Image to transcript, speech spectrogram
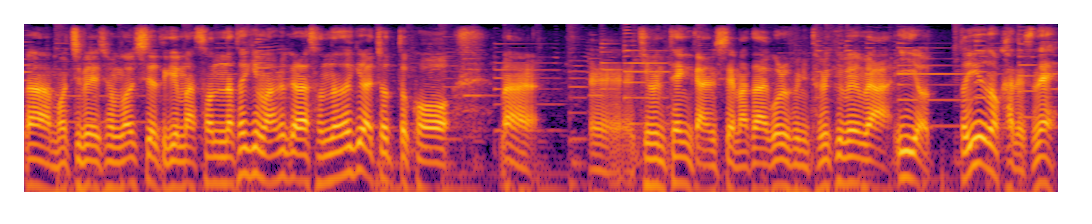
まあ、モチベーションが落ちてる時、まあ、そんな時もあるから、そんな時はちょっとこう、まあ、えー、気分転換してまたゴルフに取り組めばいいよというのかですね、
